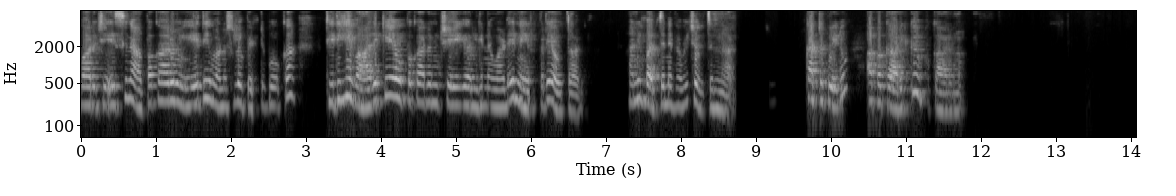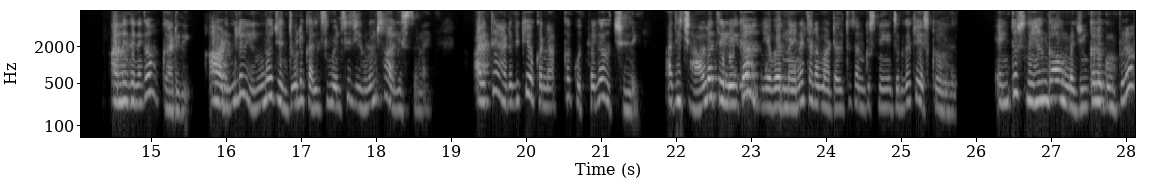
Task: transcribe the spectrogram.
వారు చేసిన అపకారం ఏది మనసులో పెట్టుకోక తిరిగి వారికే ఉపకారం చేయగలిగిన వాడే నేర్పరి అవుతాడు. అని బద్దెన కవి చెబుతున్నాడు. కథ పేరు అపకారికి ఉపకారము. అనగనగా ఒక అడవి. ఆ అడవిలో ఎన్నో జంతువులు కలిసిమెలిసి జీవనం సాగిస్తున్నాయి. అయితే అడవికి ఒక నక్క కొత్తగా వచ్చింది. అది చాలా తెలియక ఎవరినైనా తన మాటలతో తనకు స్నేహితుడిగా చేసుకోగలదు ఎంతో స్నేహంగా ఉన్న జింకల గుంపులో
